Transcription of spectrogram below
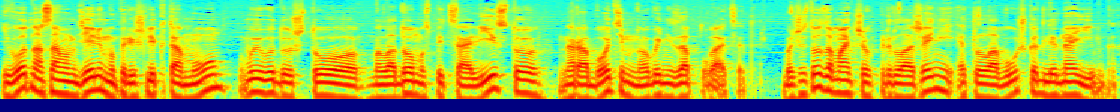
и вот на самом деле мы пришли к тому выводу, что молодому специалисту на работе много не заплатят. Большинство заманчивых предложений – это ловушка для наивных.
